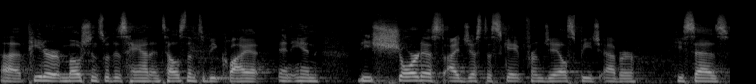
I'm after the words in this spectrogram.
Uh, Peter motions with his hand and tells them to be quiet. And in the shortest I just escaped from jail speech ever. He says,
